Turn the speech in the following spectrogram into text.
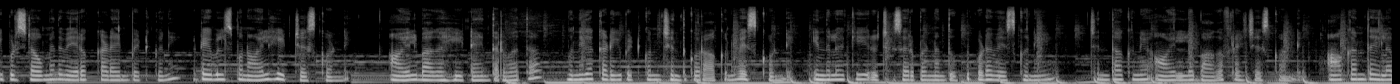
ఇప్పుడు స్టవ్ మీద వేరొక కడాయిని పెట్టుకుని టేబుల్ స్పూన్ ఆయిల్ హీట్ చేసుకోండి. ఆయిల్ బాగా హీట్ అయిన తర్వాత ముందుగా కడిగి పెట్టుకుని చింతకూర ఆకును వేసుకోండి. ఇందులోకి రుచికి సరిపడినంత ఉప్పు కూడా వేసుకొని చింతాకుని ఆయిల్లో బాగా ఫ్రై చేసుకోండి. ఆకంతా ఇలా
